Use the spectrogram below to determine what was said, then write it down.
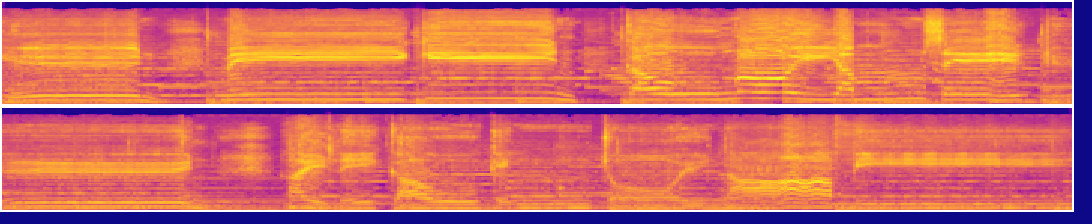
遠，未見舊愛飲食團，係你究竟在哪邊？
